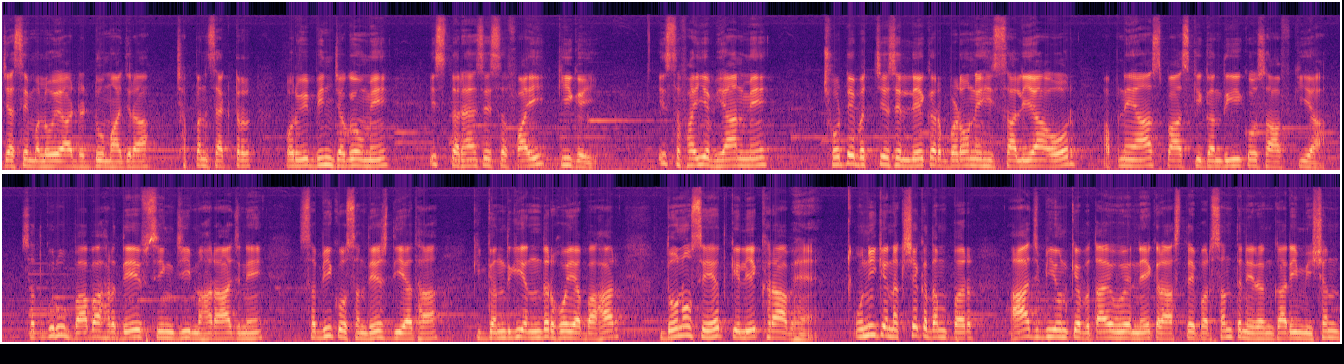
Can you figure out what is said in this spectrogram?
जैसे मलोया, डड्डू, माजरा, छप्पन सेक्टर और विभिन्न जगहों में इस तरह से सफ़ाई की गई। इस सफ़ाई अभियान में छोटे बच्चे से लेकर बड़ों ने हिस्सा लिया और अपने आसपास की गंदगी को साफ़ किया। सतगुरु बाबा हरदेव सिंह जी महाराज ने सभी को संदेश दिया था कि गंदगी अंदर हो या बाहर, दोनों सेहत के लिए खराब हैं। उन्हीं के नक्शे कदम पर आज भी उनके बताए हुए नेक रास्ते पर संत निरंकारी मिशन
